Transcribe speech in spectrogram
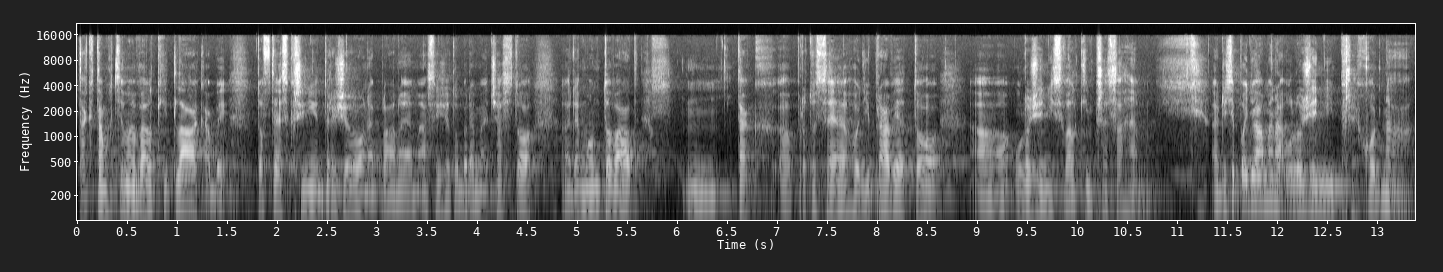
tak tam chceme velký tlak, aby to v té skříni drželo, neplánujeme asi, že to budeme často demontovat, mm, tak proto se hodí právě to uložení s velkým přesahem. Když se podíváme na uložení přechodná,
